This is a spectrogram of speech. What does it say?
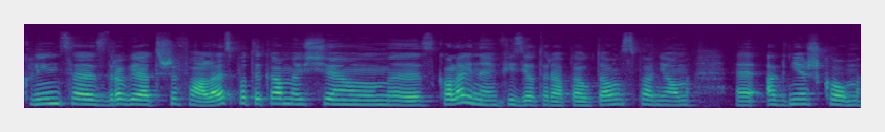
Klinice Zdrowia Trzy Fale spotykamy się z kolejnym fizjoterapeutą, z panią e, Agnieszką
